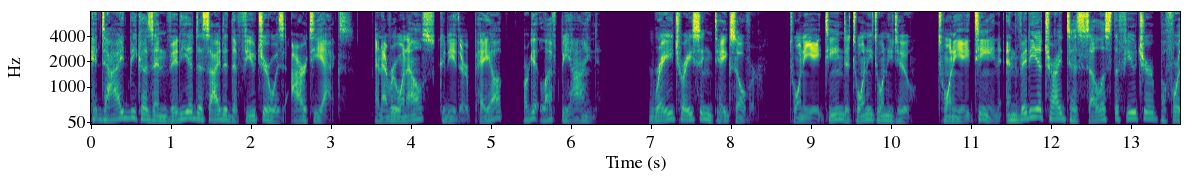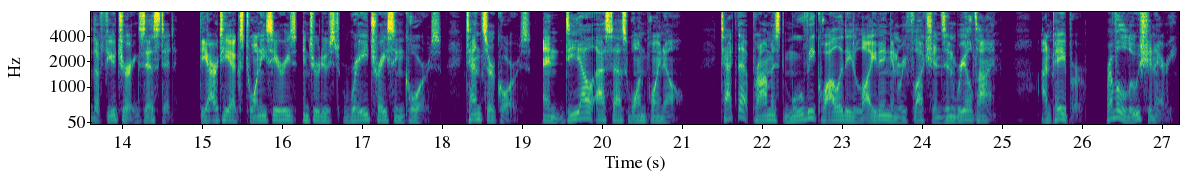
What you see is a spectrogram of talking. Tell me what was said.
It died because NVIDIA decided the future was RTX, and everyone else could either pay up or get left behind. Ray tracing takes over 2018 to 2022. 2018, NVIDIA tried to sell us the future before the future existed. The RTX 20 series introduced ray tracing cores, tensor cores, and DLSS 1.0, tech that promised movie quality lighting and reflections in real time. On paper, revolutionary.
